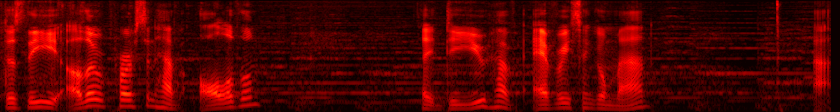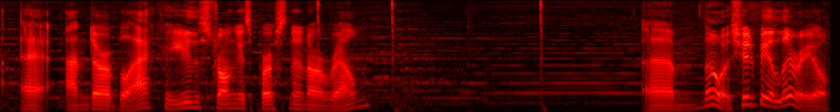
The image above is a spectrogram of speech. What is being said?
Does the other person have all of them? Like, do you have every single man? Uh, uh, and are black? Are you the strongest person in our realm? Um, no, it should be Illyrio.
